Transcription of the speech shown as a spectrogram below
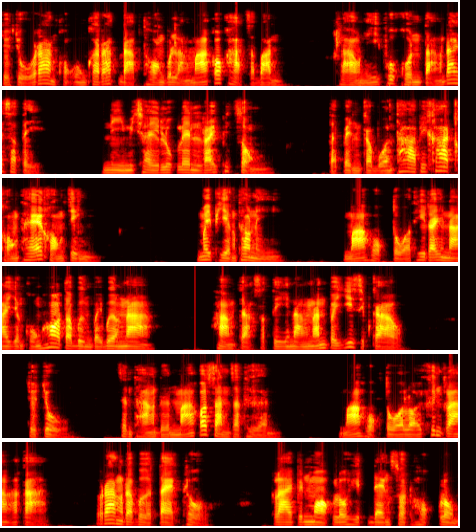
จู่ๆร่างขององครักษ์ดาบทองบนหลังม้าก็ขาดสะบัน คราวนี้ผู้คนต่างได้สติ นี่ไม่ใช่ลูกเล่นไร้พิษสง แต่เป็นกระบวนท่าพิฆาตของแท้ของจริง ไม่เพียงเท่านี้ ม้าหกตัวที่ไร้นายยังคงห่อตะบึงไปเบื้องหน้า ห่างจากสตรีนางนั้นไปยี่สิบก้าวจู่ๆเส้นทางเดินม้าก็สั่นสะเทือน ม้าหกตัวลอยขึ้นกลางอากาศ ร่างระเบิดแตกโผล่ กลายเป็นหมอกโลหิตแดงสดหกกลม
